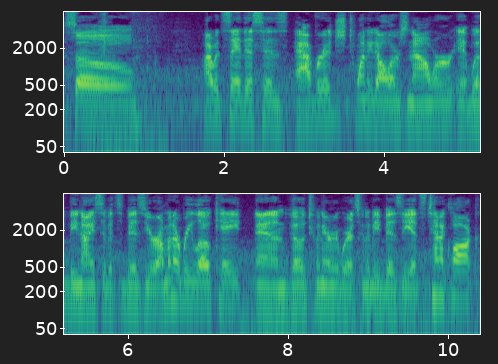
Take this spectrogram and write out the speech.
So I would say this is average $20 an hour. It would be nice if it's busier. I'm gonna relocate and go to an area where it's gonna be busy. It's 10 o'clock.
